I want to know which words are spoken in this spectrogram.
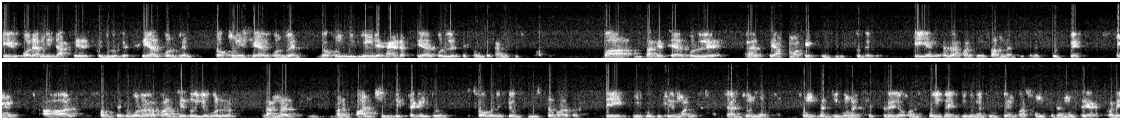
এরপরে আপনি যাকে সেগুলোকে শেয়ার করবেন, তখনই শেয়ার করবেন, যখন বুঝবেন যে হ্যাঁ এটা শেয়ার করলে সেখান থেকে আমি কিছু পাবো বা তাকে শেয়ার করলে সে আমাকে একটু গুরুত্ব দেবে এই একটা ব্যাপার কিন্তু আপনার জীবনে ঘটবে। আর সব থেকে বড় ব্যাপার, যেহেতু ওই যে বললাম আপনার মানে বাহ্যিক দিকটা কিন্তু সহজে কেউ বুঝতে পারবে না যে কি প্রকৃতির মানুষ। যার জন্য সংসার জীবনের ক্ষেত্রে যখন বৈবাহিক জীবনে ঢুকবেন বা সংসারের মধ্যে একবারে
